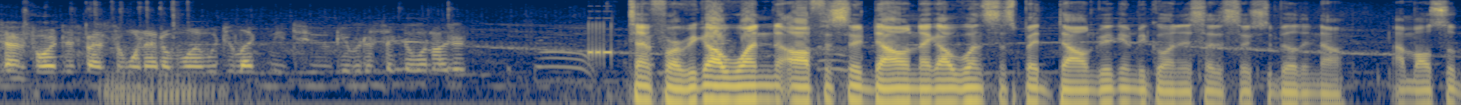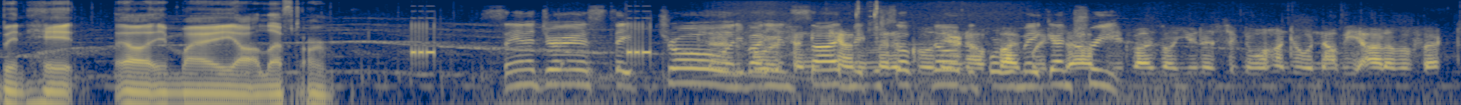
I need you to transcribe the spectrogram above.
10 4. Dispatch to 1 out of 1. Would you like me to give it a signal 100? 10 4. We got one officer down. I got one suspect down. We're gonna be going inside to search the building now. I'm also been hit uh, in my uh, left arm. San Andreas State Patrol. 10-4, Anybody inside, county make yourself medical. They are known before we make entry. Advise all units. Signal 100 will now be out of effect.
